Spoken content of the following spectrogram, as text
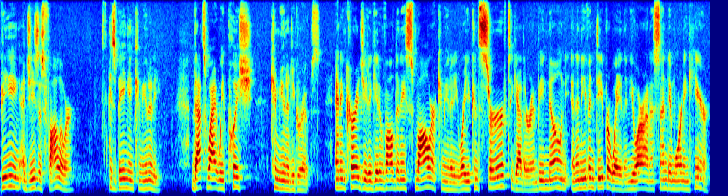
being a Jesus follower is being in community. That's why we push community groups and encourage you to get involved in a smaller community where you can serve together and be known in an even deeper way than you are on a Sunday morning here.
